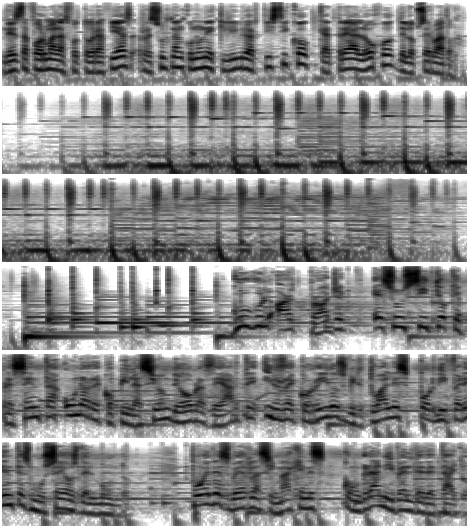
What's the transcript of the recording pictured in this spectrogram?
De esta forma las fotografías resultan con un equilibrio artístico que atrae al ojo del observador. Art Project es un sitio que presenta una recopilación de obras de arte y recorridos virtuales por diferentes museos del mundo. Puedes ver las imágenes con gran nivel de detalle,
